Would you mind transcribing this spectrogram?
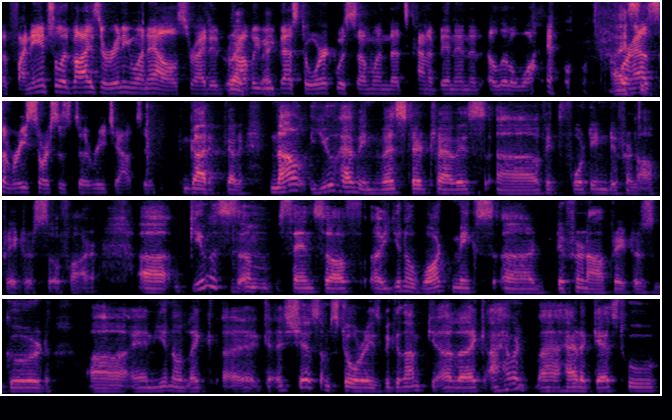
a, financial advisor or anyone else right it'd right, probably right. be best to work with someone that's kind of been in it a little while or has some resources to reach out to got it got it now you have invested travis uh, with 14 different operators so far uh, give us mm-hmm. some sense of uh, you know what makes uh, different operators good uh, and you know like uh, share some stories because i'm uh, like i haven't uh, had a guest who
